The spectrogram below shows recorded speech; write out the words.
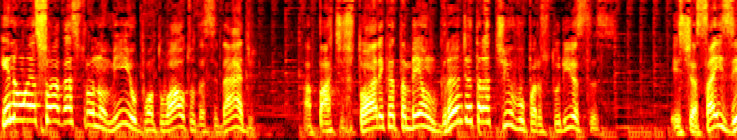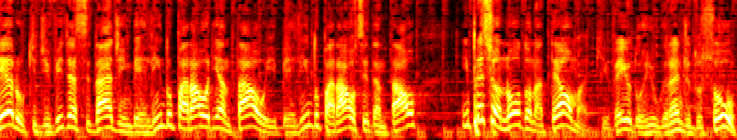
E não é só a gastronomia o ponto alto da cidade. A parte histórica também é um grande atrativo para os turistas. Este açaizeiro, que divide a cidade em Berlim do Pará Oriental e Berlim do Pará Ocidental, impressionou Dona Telma, que veio do Rio Grande do Sul.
